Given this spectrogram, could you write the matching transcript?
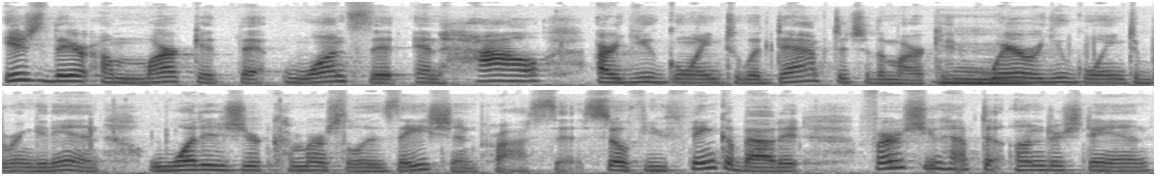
Is there a market that wants it and how are you going to adapt it to the market? Mm. Where are you going to bring it in? What is your commercialization process? So if you think about about it, first you have to understand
